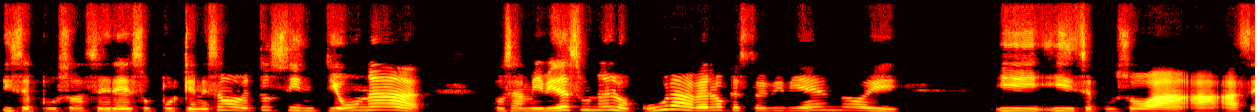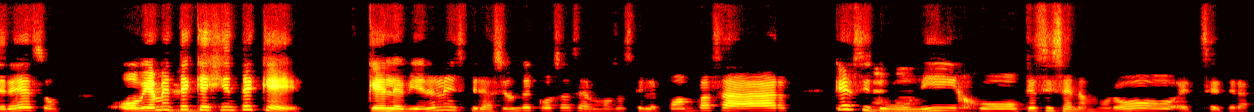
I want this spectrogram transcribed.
y se puso a hacer eso porque en ese momento sintió una o sea, mi vida es una locura, a ver lo que estoy viviendo y, y, y se puso a, a, hacer eso. Obviamente que hay gente que, que le viene la inspiración de cosas hermosas que le puedan pasar, que si tuvo un hijo, que si se enamoró, etcétera.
